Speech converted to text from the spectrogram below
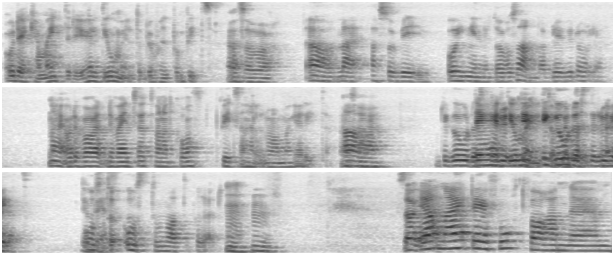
Och det kan man inte. Det är ju helt omöjligt att bli sjuk på en pizza. Alltså... Ja, nej, alltså vi och ingen utav oss andra blev ju dåliga. Nej, och det var, det var inte så att det var något konstigt på pizzan heller. Det var margarita. Alltså, Ja. Det godaste, Det är helt du, det, omöjligt det bli godaste du det. vet. Det Ost, ost, tomat och bröd. Mm. Mm. Så ja, nej, det är fortfarande...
